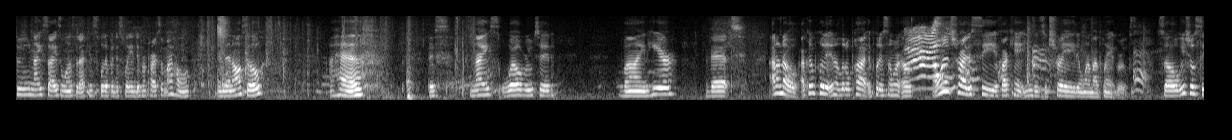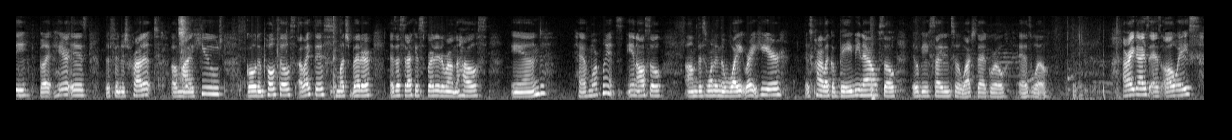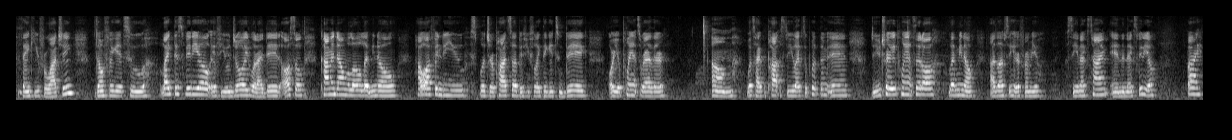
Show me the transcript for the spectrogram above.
Two nice sized ones that I can split up and display in different parts of my home. And then also I have this nice well-rooted vine here that I don't know I could put it in a little pot and put it somewhere else. I want to try to see if I can't use it to trade in one of my plant groups. So we shall see. But here is the finished product of my huge golden pothos I like this much better as I said I can spread it around the house and have more plants and also um, this one in the white right here is kind of like a baby now, so it'll be exciting to watch that grow as well. All right, guys, as always, thank you for watching. Don't forget to like this video if you enjoyed what I did. Also, comment down below, let me know how often do you split your pots up if you feel like they get too big, or your plants rather. Um, what type of pots do you like to put them in? Do you trade plants at all? Let me know. I'd love to hear from you. See you next time in the next video. Bye.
